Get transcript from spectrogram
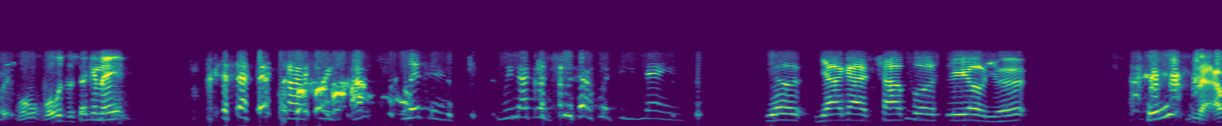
Wait, what, what was the second name? Todd Freak. I, listen, we're not gonna do that with these names. Yo, y'all got Chop Plus 3 you heard? Nah, I,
